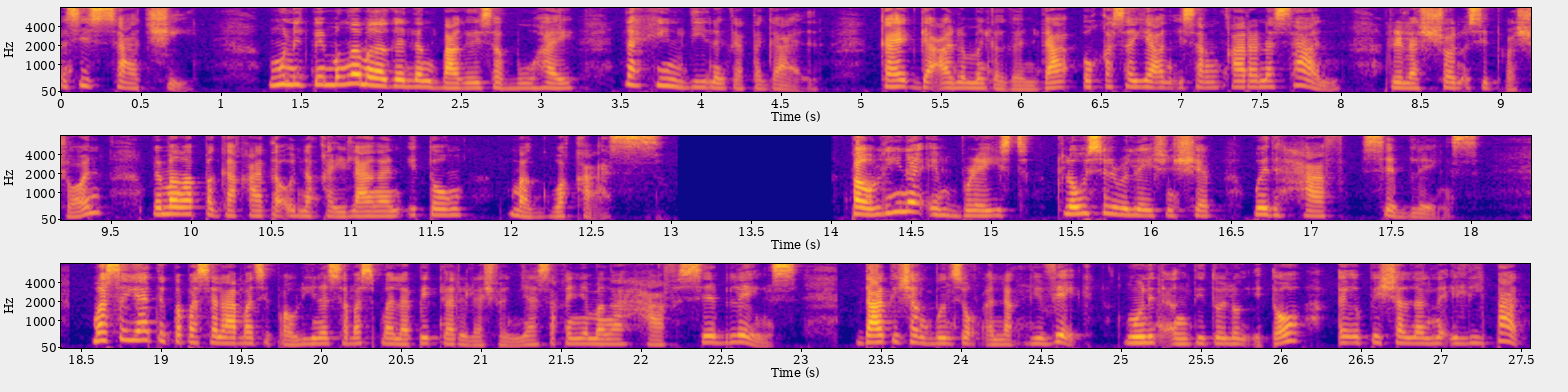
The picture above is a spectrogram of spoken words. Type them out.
na si Sachi. Ngunit may mga magagandang bagay sa buhay na hindi nagtatagal. Kahit gaano man kaganda o kasaya ang isang karanasan, relasyon o sitwasyon, may mga pagkakataon na kailangan itong magwakas. Paulina embraced closer relationship with half-siblings. Masaya at nagpapasalamat si Paulina sa mas malapit na relasyon niya sa kanyang mga half-siblings. Dati siyang bunsong anak ni Vic, ngunit ang titulong ito ay opisyal lang nailipat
